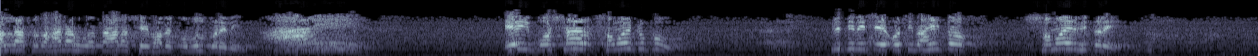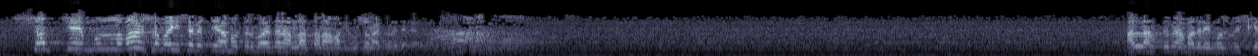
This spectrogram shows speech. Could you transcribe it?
আল্লাহ সুবাহানা হুয়া তাহলে সেভাবে কবুল করে নিন। এই বসার সময়টুকু পৃথিবীতে অতিবাহিত সময়ের ভিতরে সবচেয়ে মূল্যবান সময় হিসেবে তেয়ামতের ময়দান আল্লাহ তালা আমাকে ঘোষণা করে দেখেন আল্লাহ তুমি আমাদের এই মজলিসকে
